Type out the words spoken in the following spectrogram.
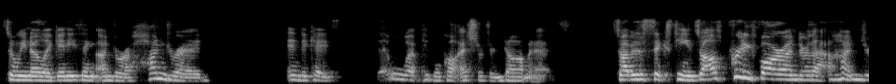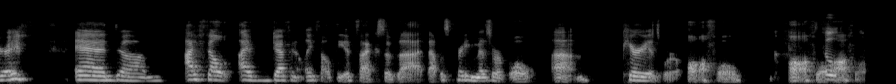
So we know like anything under 100 indicates what people call estrogen dominance. So I was a 16, so I was pretty far under that 100. And um, I felt, I definitely felt the effects of that. That was pretty miserable. Um, periods were awful, awful, so awful.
